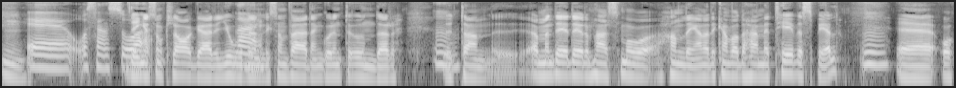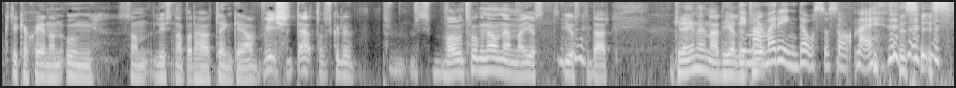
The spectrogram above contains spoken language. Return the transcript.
Mm. Eh, och sen så... Det är ingen som klagar, jorden, liksom, världen går inte under. Mm. Utan eh, ja, men det, det, är de här små handlingarna, det kan vara det här med tv-spel. Mm. Eh, och det kanske är någon ung som lyssnar på det här och tänker, jag visste att de skulle, var de tvungna att nämna just, just det där. Grejen är när det gäller Din mamma ringde oss och sa nej. Precis.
